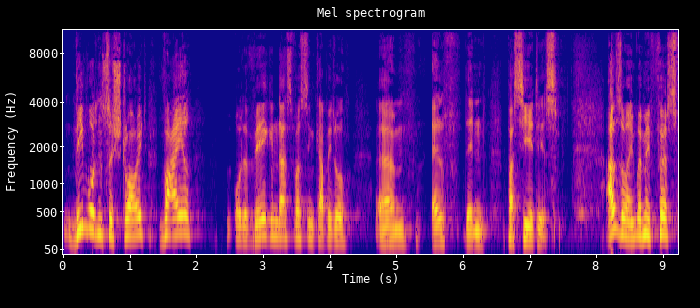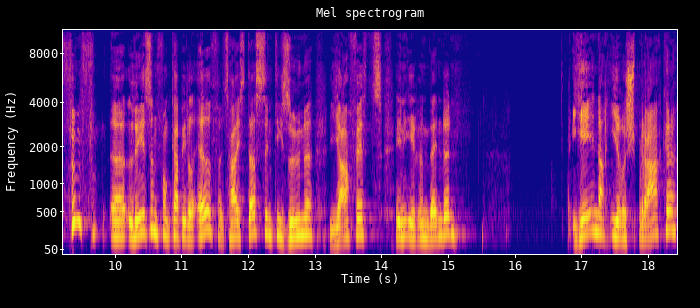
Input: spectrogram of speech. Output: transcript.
die wurden zerstreut, weil oder wegen das, was in Kapitel ähm, 11 denn passiert ist. Also, wenn wir Vers 5 äh, lesen von Kapitel 11, es heißt, das sind die Söhne Japhets in ihren Ländern, je nach ihrer Sprache,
